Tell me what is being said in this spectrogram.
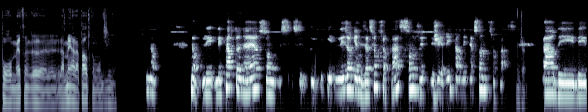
pour mettre la main à la pâte, comme on dit? Non. Non, les, partenaires sont. Les organisations sur place sont gérées par des personnes sur place, par des, des,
